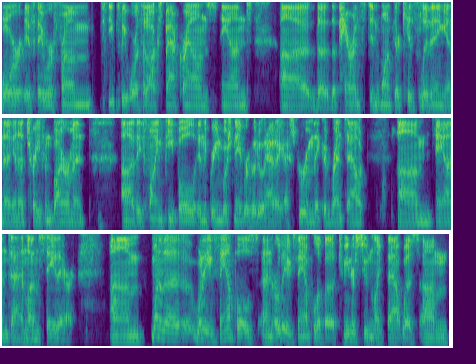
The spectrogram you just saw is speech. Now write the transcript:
or if they were from deeply Orthodox backgrounds and uh, the the parents didn't want their kids living in a in a trafe environment, uh, they'd find people in the Greenbush neighborhood who had an extra room they could rent out um, and uh, and let them stay there. Um, one of the one of the examples, an early example of a commuter student like that was um,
